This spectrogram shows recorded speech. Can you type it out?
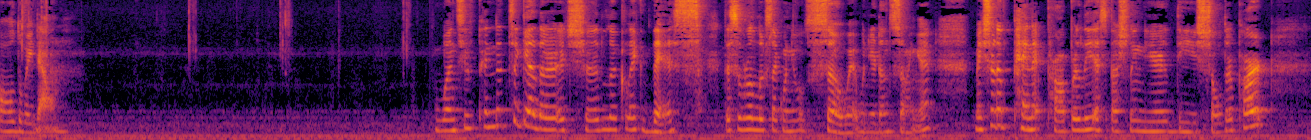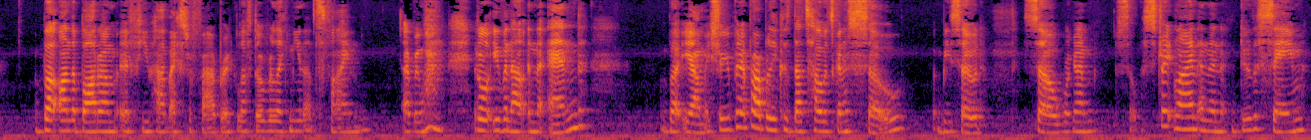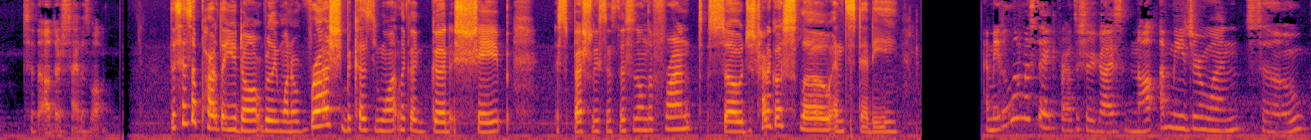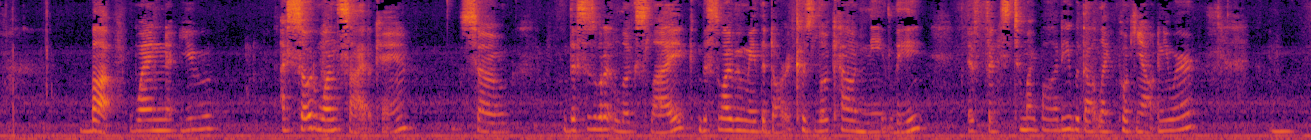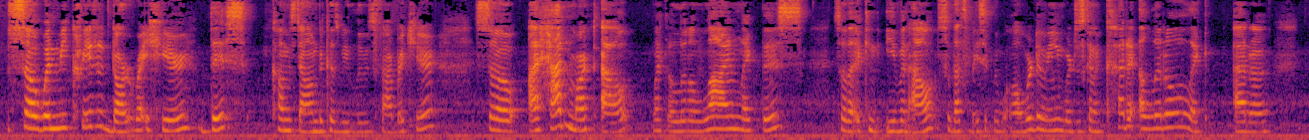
all the way down. Once you've pinned it together, it should look like this. This is what it looks like when you sew it, when you're done sewing it. Make sure to pin it properly, especially near the shoulder part. But on the bottom, if you have extra fabric left over like me, that's fine. Everyone, it'll even out in the end. but yeah, make sure you pin it properly because that's how it's gonna sew, be sewed. So we're gonna sew a straight line and then do the same to the other side as well. This is a part that you don't really want to rush because you want like a good shape, especially since this is on the front. So just try to go slow and steady. I made a little mistake, forgot to show you guys, not a major one, so, but when you, I sewed one side, okay? So this is what it looks like. This is why we made the dart, because look how neatly it fits to my body without like poking out anywhere. So when we created a dart right here, this comes down because we lose fabric here. So I had marked out like a little line like this so that it can even out. So that's basically what all we're doing. We're just gonna cut it a little like at a,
